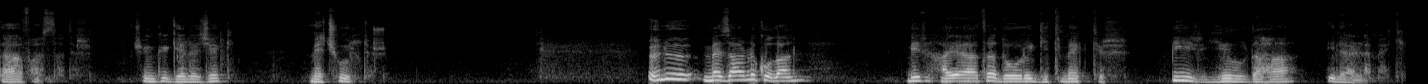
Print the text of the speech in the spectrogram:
daha fazladır. Çünkü gelecek meçhuldür. Önü mezarlık olan bir hayata doğru gitmektir. Bir yıl daha ilerlemek.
